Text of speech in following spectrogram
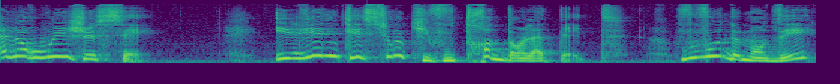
Alors oui, je sais. Il y a une question qui vous trotte dans la tête. Vous vous demandez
